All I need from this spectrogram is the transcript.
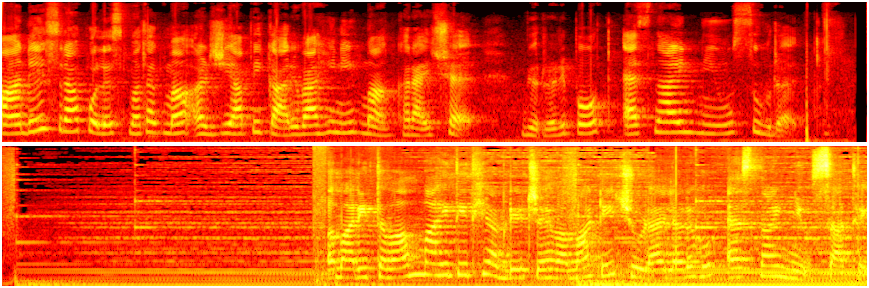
પાંડેસરા પોલીસ મથકમાં અરજી આપી કાર્યવાહીની માંગ કરાઈ છે. Bureau report S nine news Surat. અમારી તમામ માહિતીથી અપડેટ રહેવા માટે જોડાયેલા રહો એસ નાઇન ન્યૂઝ સાથે.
